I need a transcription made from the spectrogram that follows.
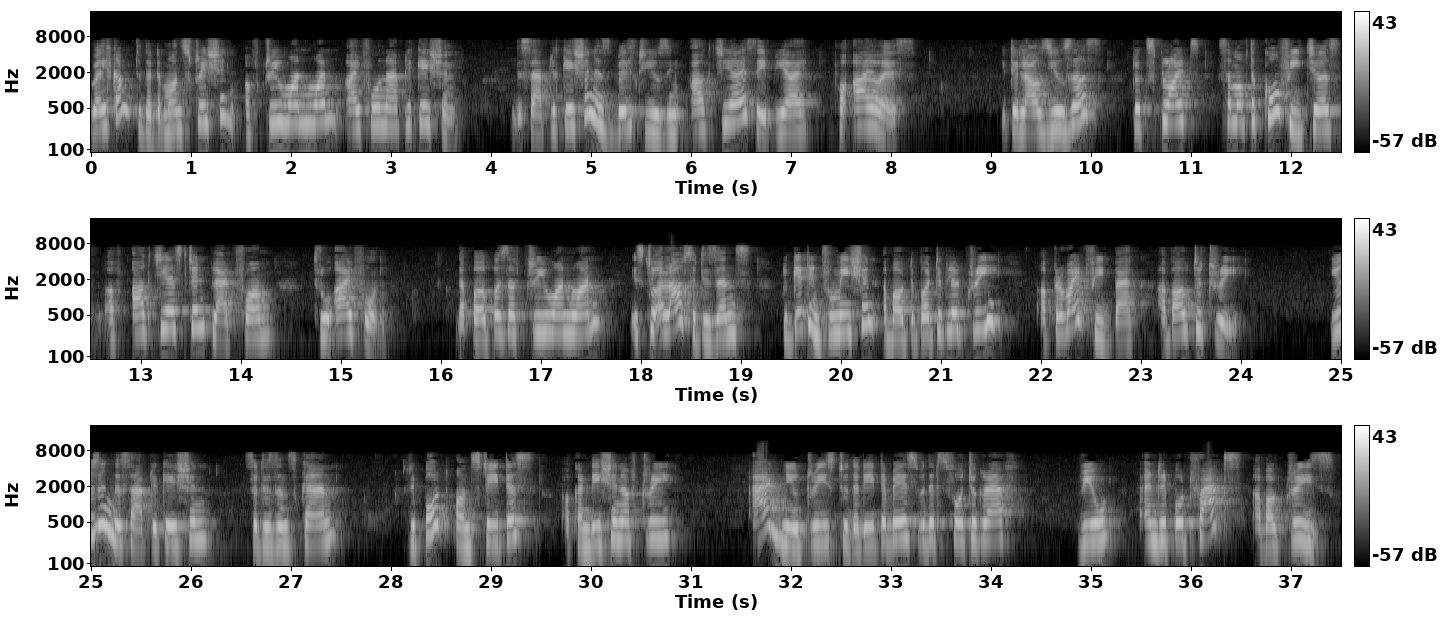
Welcome to the demonstration of Tree11 iPhone application. This application is built using ArcGIS API for iOS. It allows users to exploit some of the core features of ArcGIS 10 platform through iPhone. The purpose of Tree11 is to allow citizens to get information about a particular tree or provide feedback about a tree. Using this application, citizens can report on status or condition of tree, add new trees to the database with its photograph, view and report facts about trees.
